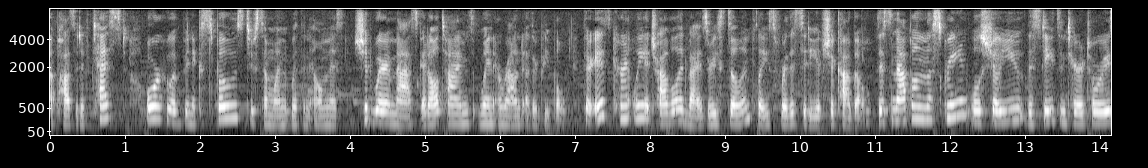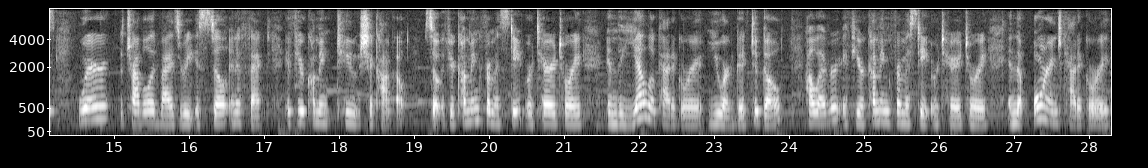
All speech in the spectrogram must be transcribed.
a positive test, or who have been exposed to someone with an illness should wear a mask at all times when around other people. There is currently a travel advisory still in place for the city of Chicago. This map on the screen will show you the states and territories where the travel advisory is still in effect if you're coming to Chicago. So if you're coming from a state or territory in the yellow category, you are good to go. However, if you're coming from a state or territory in the orange category,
